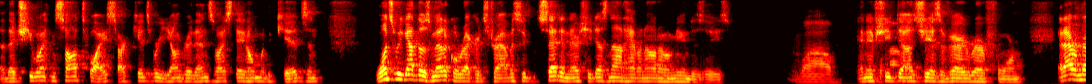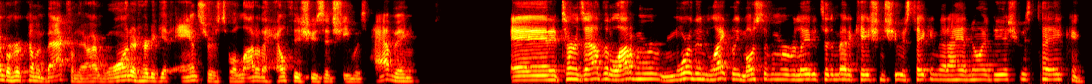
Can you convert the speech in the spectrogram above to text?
that she went and saw twice our kids were younger then so i stayed home with the kids and once we got those medical records travis it said in there she does not have an autoimmune disease wow and if wow. she does she has a very rare form and I remember her coming back from there. I wanted her to get answers to a lot of the health issues that she was having. And it turns out that a lot of them were more than likely, most of them were related to the medication she was taking that I had no idea she was taking,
